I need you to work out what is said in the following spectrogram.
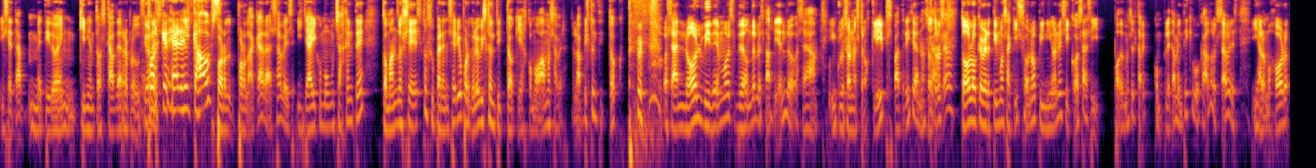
y se te ha metido en 500k de reproducciones Por crear el caos. por, por la cara, ¿sabes? Y ya hay como mucha gente tomándose esto súper en serio porque lo he visto en TikTok y es como, vamos a ver, lo has visto en TikTok. o sea, no olvidemos de dónde lo estás viendo. O sea, incluso nuestros clips, Patricia, nosotros Claro. todo lo que vertimos aquí son opiniones y cosas y podemos estar completamente equivocados, ¿sabes? Y a lo mejor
